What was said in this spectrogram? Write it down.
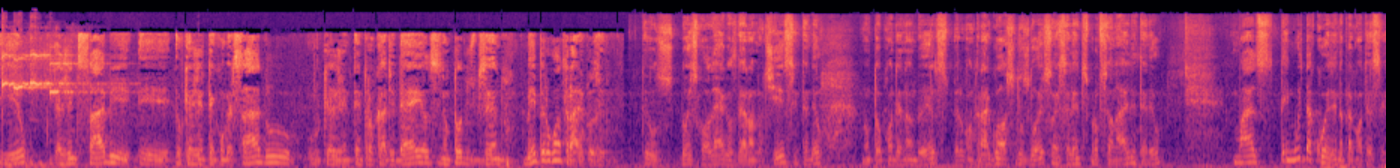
e eu, que a gente sabe eh, o que a gente tem conversado, o que a gente tem trocado ideias. Não estou dizendo, bem pelo contrário, inclusive. Teus dois colegas deram a notícia, entendeu? Não estou condenando eles, pelo contrário, gosto dos dois, são excelentes profissionais, entendeu? Mas tem muita coisa ainda para acontecer.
